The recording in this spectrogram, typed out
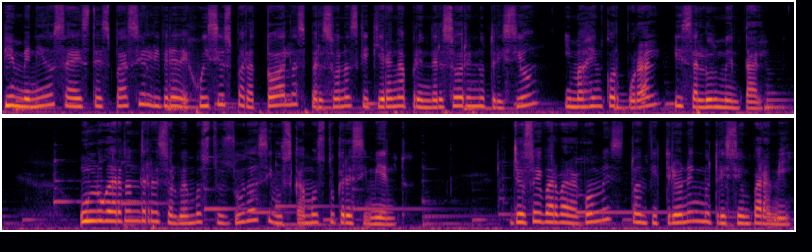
Bienvenidos a este espacio libre de juicios para todas las personas que quieran aprender sobre nutrición, imagen corporal y salud mental. Un lugar donde resolvemos tus dudas y buscamos tu crecimiento. Yo soy Bárbara Gómez, tu anfitriona en Nutrición para mí.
